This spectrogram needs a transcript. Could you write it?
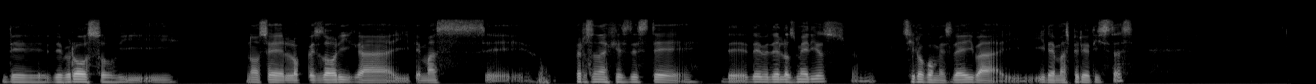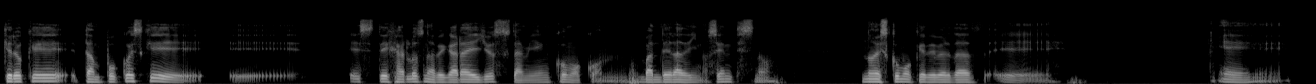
de, de Broso y, no sé, López Dóriga y demás eh, personajes de, este, de, de- los medios, mm, Ciro Gómez Leiva y, demás periodistas. Creo que tampoco es que es dejarlos navegar a ellos también como con bandera de inocentes, ¿no? No es como que de verdad eh, eh,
